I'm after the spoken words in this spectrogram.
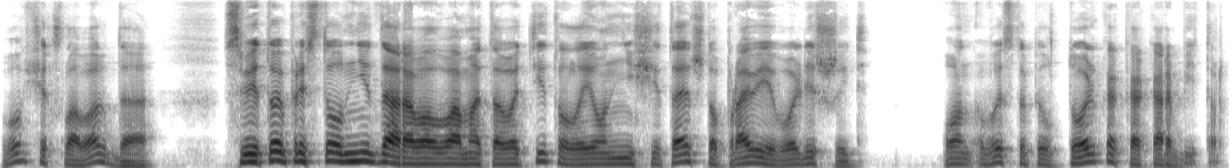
В общих словах, да. Святой престол не даровал вам этого титула, и он не считает, что праве его лишить. Он выступил только как арбитр.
